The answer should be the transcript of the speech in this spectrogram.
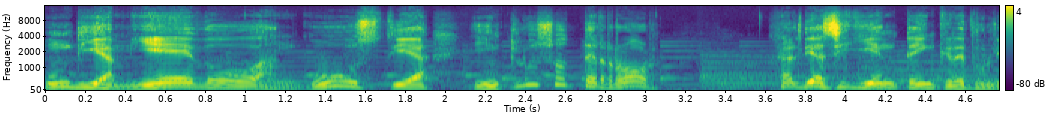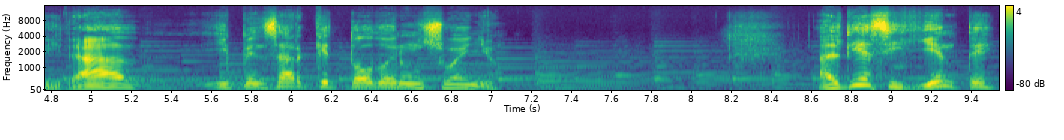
Un día miedo, angustia, incluso terror. Al día siguiente incredulidad y pensar que todo era un sueño. Al día siguiente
